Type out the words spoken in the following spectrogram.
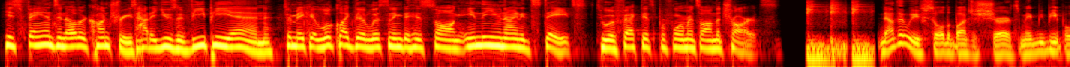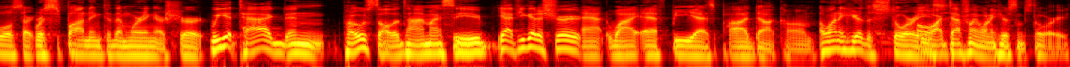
his fans in other countries how to use a VPN to make it look like they're listening to his song in the United States to affect its performance on the charts. Now that we've sold a bunch of shirts, maybe people will start responding to them wearing our shirt. We get tagged in post all the time. I see. Yeah, if you get a shirt. At yfbspod.com. I want to hear the stories. Oh, I definitely want to hear some stories.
